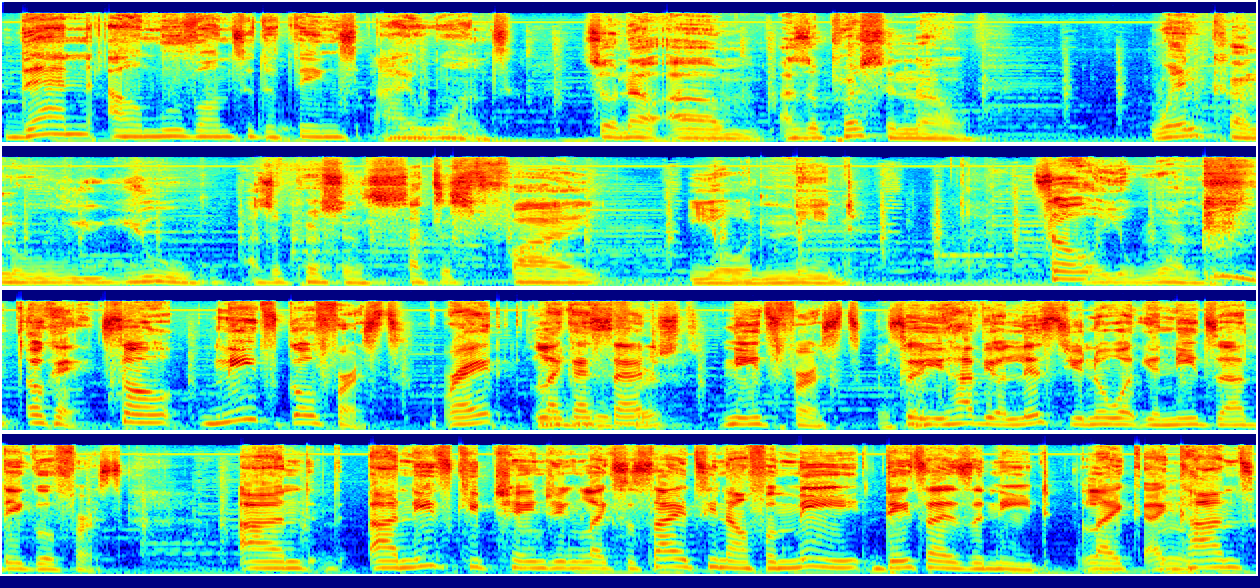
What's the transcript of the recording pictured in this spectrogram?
Then I'll move on to the things I want. So now, um, as a person now, when can you, as a person, satisfy your need So or your want? Okay, so needs go first, right? Like I said, first? needs first. So you have your list, you know what your needs are, they go first. And our needs keep changing. Like society now, for me, data is a need. Like Mm. I can't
